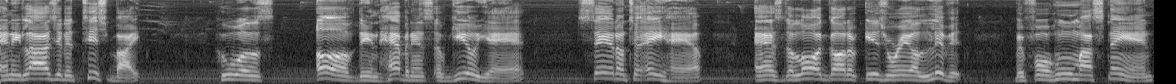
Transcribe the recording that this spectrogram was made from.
And Elijah the Tishbite, who was of the inhabitants of Gilead, said unto Ahab, As the Lord God of Israel liveth, before whom I stand,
